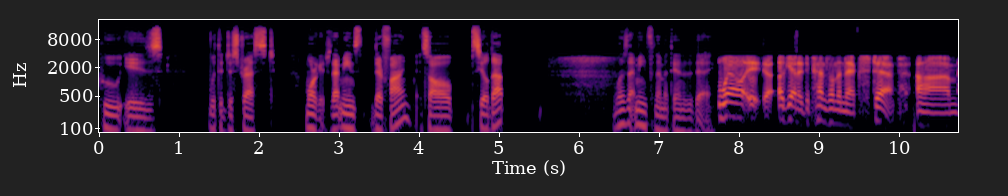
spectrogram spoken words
who is with a distressed mortgage? That means they're fine. It's all sealed up. What does that mean for them at the end of the day? Well, it, again, it depends on the next step. Um,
